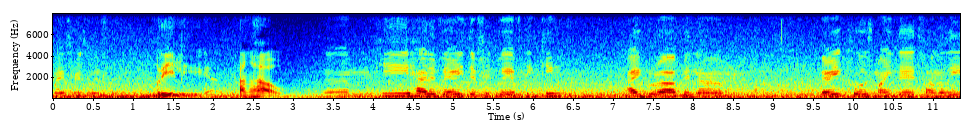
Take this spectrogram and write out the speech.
my first boyfriend. Really? Yeah. And how? Um, he had a very different way of thinking. I grew up in a very close-minded family,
